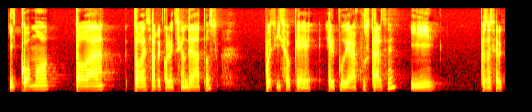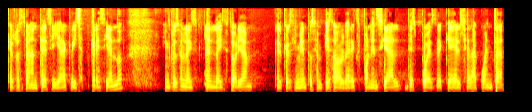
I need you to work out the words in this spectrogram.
Y cómo toda, toda esa recolección de datos pues hizo que él pudiera ajustarse y pues hacer que el restaurante siguiera creciendo. Incluso en la, en la historia el crecimiento se empieza a volver exponencial después de que él se da cuenta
